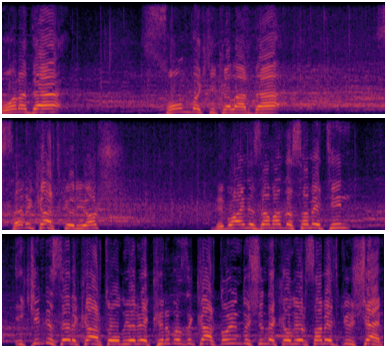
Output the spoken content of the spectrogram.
Bu arada son dakikalarda sarı kart görüyor. Ve bu aynı zamanda Samet'in ikinci sarı kartı oluyor ve kırmızı kart oyun dışında kalıyor Samet Gülşen.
